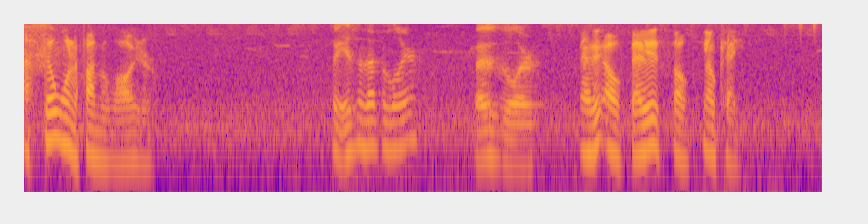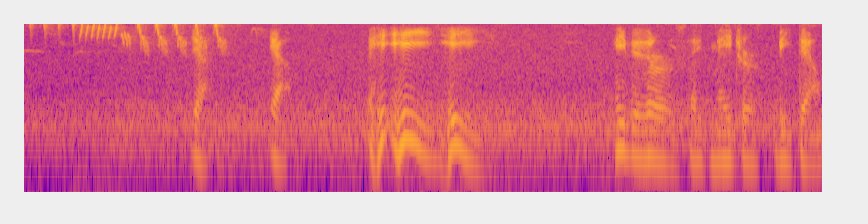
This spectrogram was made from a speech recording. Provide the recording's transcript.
I still want to find the lawyer. Wait, isn't that the lawyer? That is the lawyer. That is, oh, that is. Oh, okay. Yeah, yeah. He he he. He deserves a major beatdown.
